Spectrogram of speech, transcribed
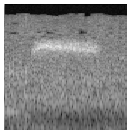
Nice.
